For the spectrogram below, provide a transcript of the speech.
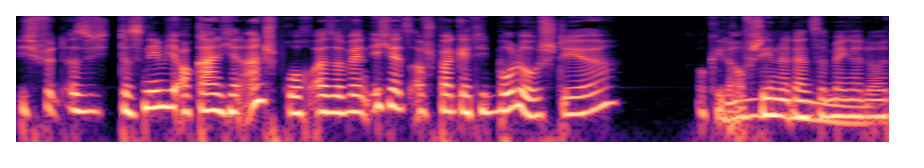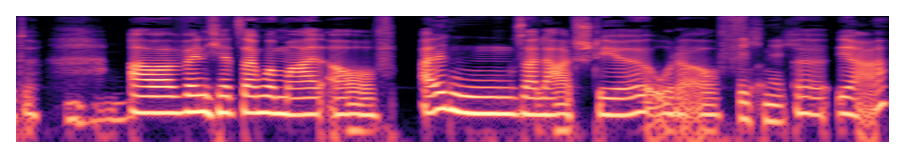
ich finde, also ich, das nehme ich auch gar nicht in Anspruch. Also wenn ich jetzt auf Spaghetti Bolo stehe, okay, darauf stehen eine ganze Menge Leute. Mhm. Aber wenn ich jetzt, sagen wir mal, auf Algensalat stehe oder auf Ich nicht. Äh, ja,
